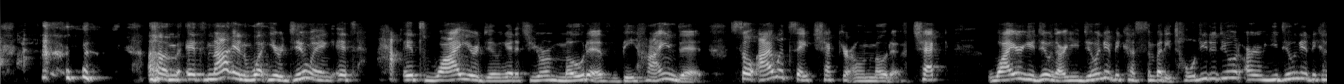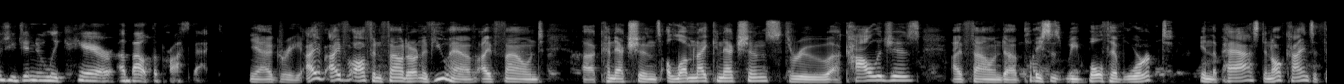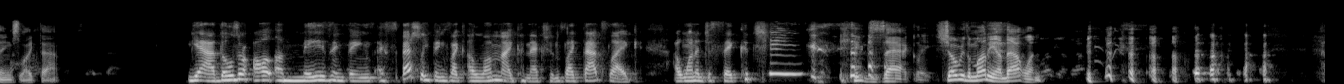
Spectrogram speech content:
um, it's not in what you're doing it's it's why you're doing it it's your motive behind it so i would say check your own motive check why are you doing it? are you doing it because somebody told you to do it or are you doing it because you genuinely care about the prospect yeah i agree i've, I've often found i don't know if you have i've found uh, connections, alumni connections through uh, colleges. I've found uh, places we both have worked in the past and all kinds of things like that yeah, those are all amazing things, especially things like alumni connections. Like that's like, I want to just say ka-ching. exactly. Show me the money on that one. all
